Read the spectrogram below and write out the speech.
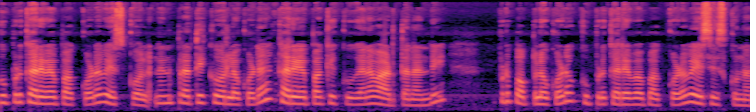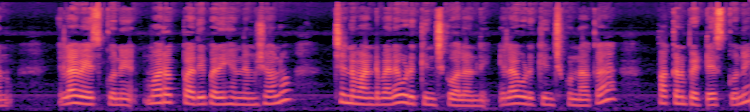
గుప్పుడు కరివేపాకు కూడా వేసుకోవాలి. నేను ప్రతి కూరలో కూడా కరివేపాకు ఎక్కువగానే వాడతానండి. ఇప్పుడు పప్పులో కూడా గుప్పుడు కరివేపాకు కూడా వేసేసుకున్నాను. ఇలా వేసుకుని మరొక పది పదిహేను నిమిషాలు చిన్న మంట మీద ఉడికించుకోవాలండి. ఇలా ఉడికించుకున్నాక పక్కన పెట్టేసుకుని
